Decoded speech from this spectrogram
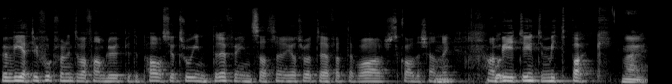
Vi vet ju fortfarande inte varför han blev utbytt i paus. Jag tror inte det är för insatsen. Jag tror att det är för att det var skadekänning. Man Mm. Och- byter ju inte mittback Nej.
